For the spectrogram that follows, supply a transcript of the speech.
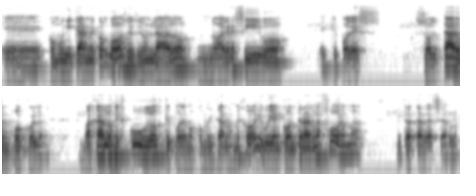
eh, comunicarme con vos desde un lado no agresivo, que podés soltar un poco la, bajar los escudos que podemos comunicarnos mejor y voy a encontrar la forma de tratar de hacerlo.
